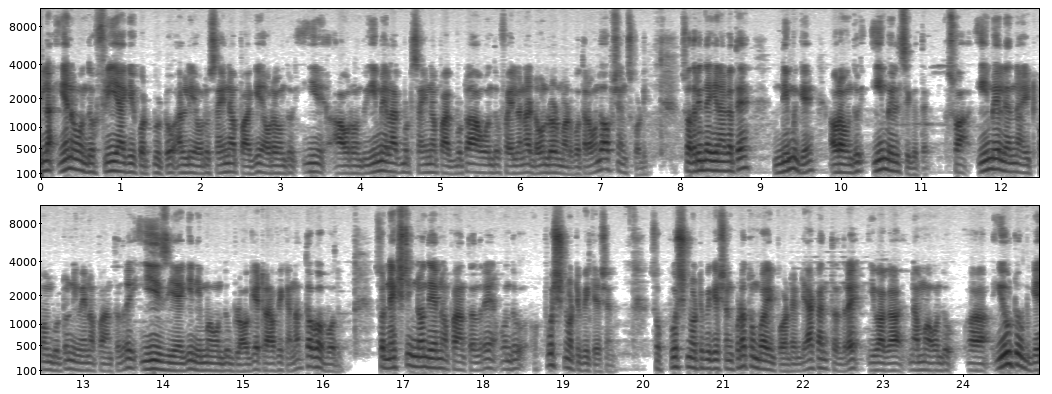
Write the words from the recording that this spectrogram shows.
ಇಲ್ಲ ಏನೋ ಒಂದು ಫ್ರೀ ಆಗಿ ಕೊಟ್ಬಿಟ್ಟು ಅಲ್ಲಿ ಅವರು ಸೈನ್ ಅಪ್ ಆಗಿ ಅವರ ಒಂದು ಇ ಅವರ ಒಂದು ಇಮೇಲ್ ಹಾಕ್ಬಿಟ್ಟು ಸೈನ್ ಅಪ್ ಆಗಿಬಿಟ್ಟು ಆ ಒಂದು ಫೈಲನ್ನು ಡೌನ್ಲೋಡ್ ಮಾಡ್ಕೋತಾರೆ. ಒಂದು ಆಪ್ಷನ್ಸ್ ಕೊಡಿ. ಸೊ ಅದರಿಂದ ಏನಾಗುತ್ತೆ? ನಿಮಗೆ ಅವರ ಒಂದು ಇಮೇಲ್ ಸಿಗುತ್ತೆ. ಸೊ ಆ ಇಮೇಲನ್ನು ಇಟ್ಕೊಂಡ್ಬಿಟ್ಟು ನೀವೇನಪ್ಪ ಅಂತಂದರೆ ಈಸಿಯಾಗಿ ನಿಮ್ಮ ಒಂದು ಬ್ಲಾಗ್ಗೆ ಟ್ರಾಫಿಕನ್ನು ತೊಗೋಬೋದು. ಸೊ ನೆಕ್ಸ್ಟ್ ಇನ್ನೊಂದು ಏನಪ್ಪ ಅಂತಂದರೆ ಒಂದು push notification so push notification ಕೂಡ ತುಂಬ ಇಂಪಾರ್ಟೆಂಟ್ ಯಾಕಂತಂದರೆ ಇವಾಗ ನಮ್ಮ ಒಂದು ಯೂಟ್ಯೂಬ್ಗೆ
